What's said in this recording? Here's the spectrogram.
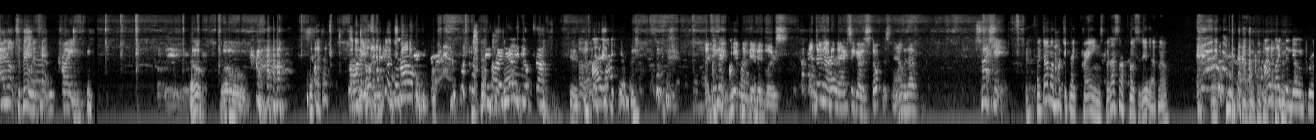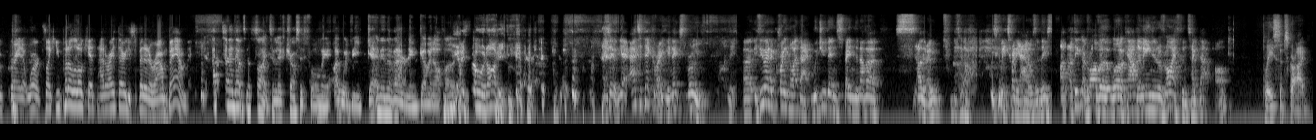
How not to build a technical crane. Oh, whoa. Blimey, Oh, it's out control. He's doing the helicopter. Oh, no. I like it. I think that gear might be a bit loose. I don't know how they're actually going to stop this now without. Smash it. I don't know much about cranes, but that's not supposed to do that, no. I like the new improved crane. It works. Like you put a little kid's head right there, you spin it around, bam. If that turned up to the site to lift trusses for me, I would be getting in the van and going off home. Yeah, so would I. So, yeah, how to decorate your next room. Uh, if you had a crane like that, would you then spend another, I don't know, tw- it's going to be 20 hours at least. I, I think I'd rather work out the meaning of life than take that apart. Please subscribe.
